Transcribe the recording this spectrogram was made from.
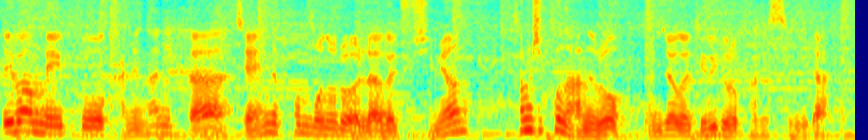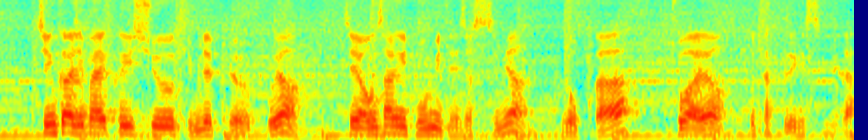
일반 매입도 가능하니까 제 핸드폰 번호로 연락을 주시면 30분 안으로 견적을 드리도록 하겠습니다. 지금까지 바이크 이슈 김 대표였고요. 제 영상이 도움이 되셨으면 구독과 좋아요 부탁드리겠습니다.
